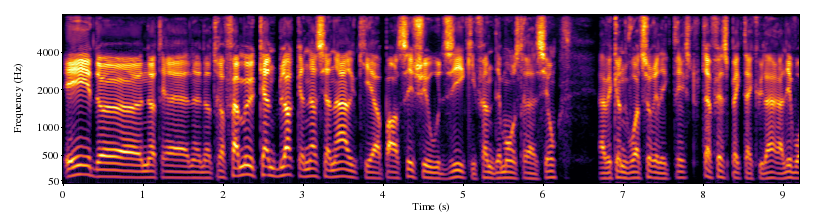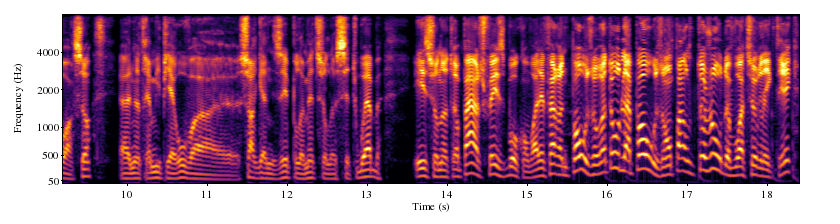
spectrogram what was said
Et de notre, notre fameux can block national qui a passé chez Audi, qui fait une démonstration avec une voiture électrique. C'est tout à fait spectaculaire. Allez voir ça. Euh, notre ami Pierrot va euh, s'organiser pour le mettre sur le site web et sur notre page Facebook. On va aller faire une pause. Au retour de la pause, on parle toujours de voitures électriques,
